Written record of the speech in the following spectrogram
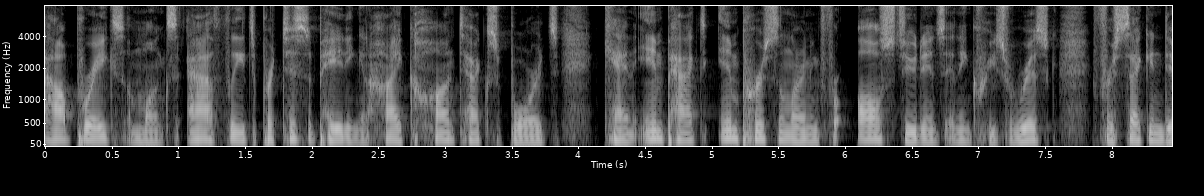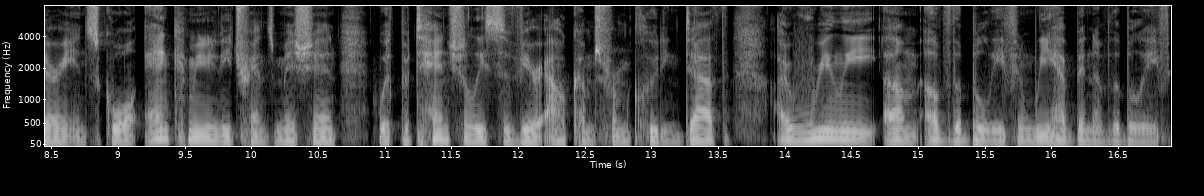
Outbreaks amongst athletes participating in high contact sports can impact in person learning for all students and increase risk for secondary in school and community transmission with potentially severe outcomes from including death. I really um, of the belief, and we have been of the belief,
